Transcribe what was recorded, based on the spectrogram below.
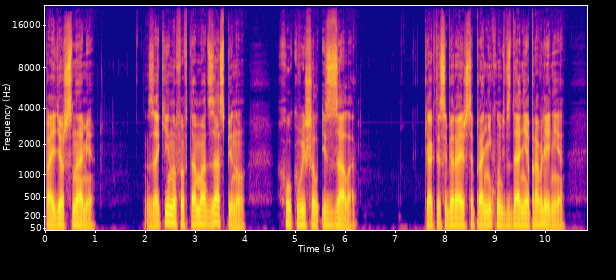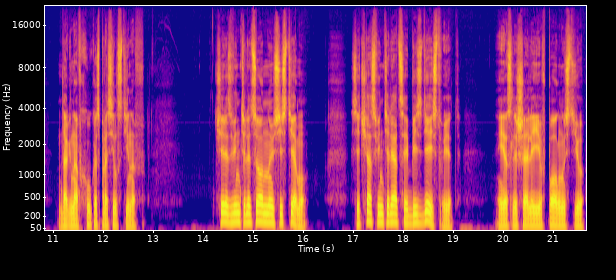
Пойдешь с нами». Закинув автомат за спину, Хук вышел из зала. «Как ты собираешься проникнуть в здание правления?» Догнав Хука, спросил Стинов. «Через вентиляционную систему. Сейчас вентиляция бездействует. Если Шалиев полностью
